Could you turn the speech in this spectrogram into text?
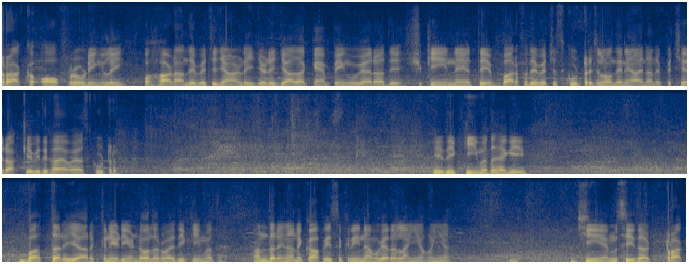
ਟਰੱਕ ਆਫ ਰੋਡਿੰਗ ਲਈ, ਪਹਾੜਾਂ ਦੇ ਵਿੱਚ ਜਾਣ ਲਈ, ਜਿਹੜੇ ਜ਼ਿਆਦਾ ਕੈਂਪਿੰਗ ਵਗੈਰਾ ਦੇ ਸ਼ੌਕੀਨ ਨੇ ਤੇ ਬਰਫ਼ ਦੇ ਵਿੱਚ ਸਕੂਟਰ ਚਲਾਉਂਦੇ ਨੇ। ਆ ਇਹਨਾਂ ਨੇ ਪਿੱਛੇ ਰੱਖ ਕੇ ਵੀ ਦਿਖਾਇਆ ਹੋਇਆ ਸਕੂਟਰ ਇਹਦੀ ਕੀਮਤ ਹੈਗੀ 72000 ਕੈਨੇਡੀਅਨ ਡਾਲਰ ਵਾ ਇਹਦੀ ਕੀਮਤ। ਅੰਦਰ ਇਹਨਾਂ ਨੇ ਕਾਫੀ ਸਕਰੀਨਾਂ ਵਗੈਰਾ ਲਾਈਆਂ ਹੋਈਆਂ। GMC ਦਾ ਟਰੱਕ।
